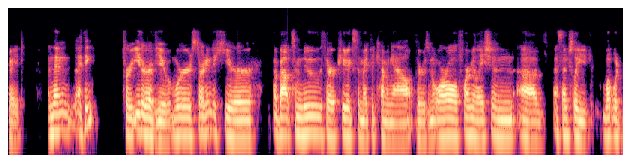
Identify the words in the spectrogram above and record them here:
Great. And then I think for either of you, we're starting to hear about some new therapeutics that might be coming out. There's an oral formulation of essentially what would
